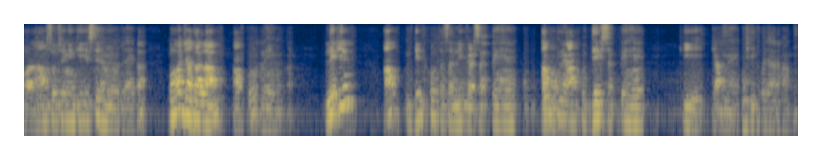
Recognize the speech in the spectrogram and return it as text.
और आप सोचेंगे कि इससे हमें हो जाएगा। बहुत ज़्यादा लाभ आपको नहीं होगा। लेकिन आप दिल को तसल्ली कर सकते हैं, आप अपने आप को देख सकते हैं कि क्या मैं ठीक बजा रहा हूँ।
